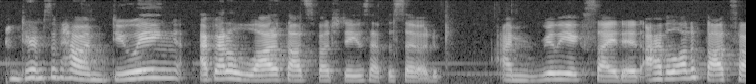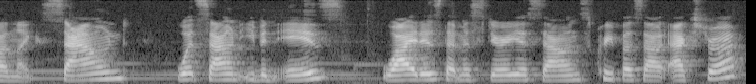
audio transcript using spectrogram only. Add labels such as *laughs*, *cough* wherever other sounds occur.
in terms of how I'm doing, I've got a lot of thoughts about today's episode. I'm really excited. I have a lot of thoughts on like sound, what sound even is, why it is that mysterious sounds creep us out extra.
